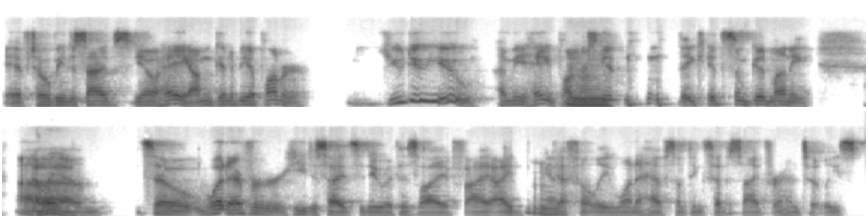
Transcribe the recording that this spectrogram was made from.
if toby decides you know hey i'm going to be a plumber you do you. I mean, hey, plumbers Mhm. get they get some good money. Oh, yeah. Um, so whatever he decides to do with his life, I, I Yeah. definitely want to have something set aside for him to at least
